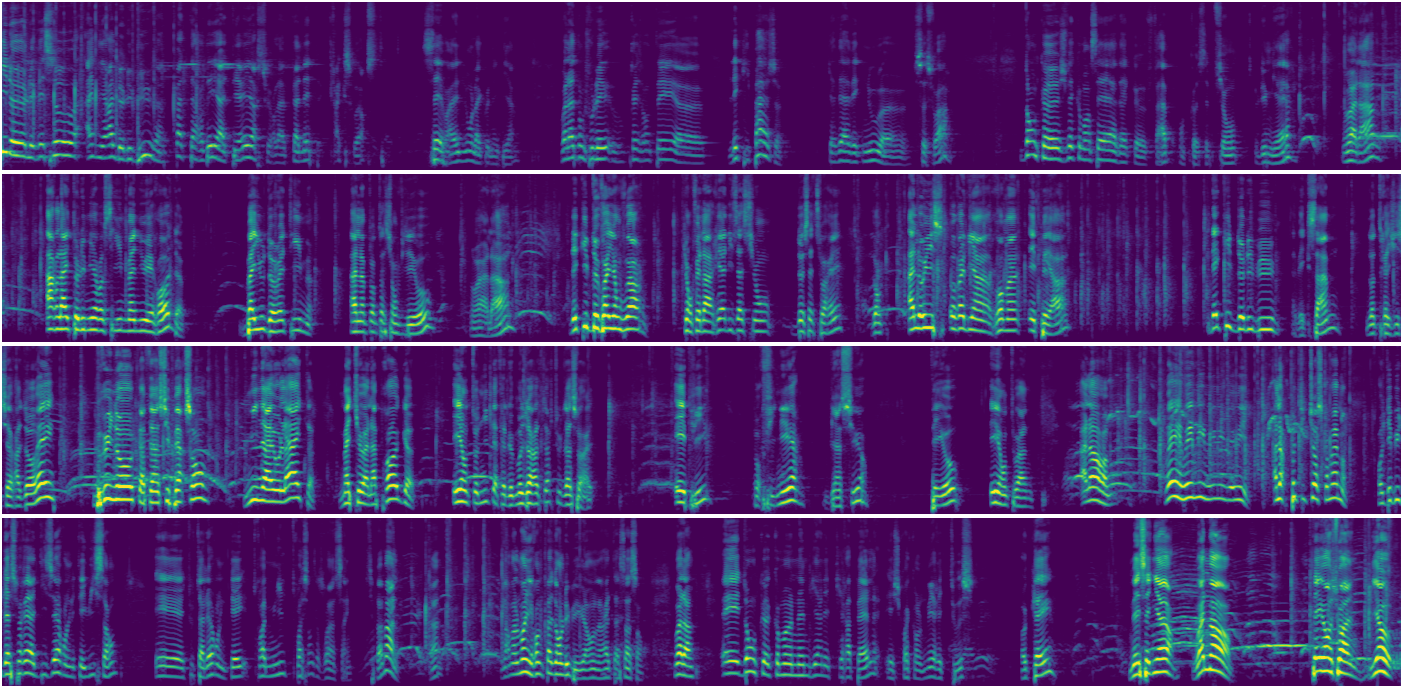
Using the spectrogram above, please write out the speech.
Voici le, vaisseau amiral de l'Ubu va pas tarder à atterrir sur la planète Kraxworth. C'est vrai, nous on la connaît bien. Voilà, donc je voulais vous présenter euh, l'équipage qu'il y avait avec nous euh, ce soir. Donc euh, je vais commencer avec Fab en conception lumière. Voilà. Arlight Lumière aussi, Manu et Rod. Bayou de Red Team à l'implantation vidéo. Voilà. L'équipe de Voyons Voir qui ont fait la réalisation de cette soirée. Donc Aloïs, Aurélien, Romain et PA. L'équipe de l'UBU avec Sam, notre régisseur adoré. Bruno qui a fait un super son. Mina au light. Mathieu à la prog. Et Anthony qui a fait le modérateur toute la soirée. Et puis, pour finir, bien sûr, Théo et Antoine. Alors, oui, oui, oui, oui, oui, oui. Alors, petite chose quand même. Au début de la soirée, à 10h, on était 800. Et tout à l'heure, on était 3385. C'est pas mal. hein Normalement, ils ne rentrent pas dans le but. hein, on arrête à 500. Voilà. Et donc, euh, comme on aime bien les petits rappels, et je crois qu'on le mérite tous. OK? Mes seigneurs, one more. Théo Antoine, yo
